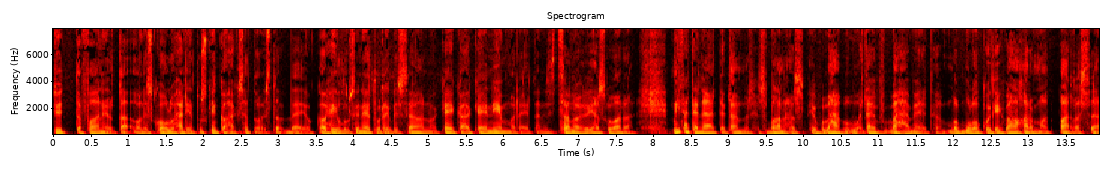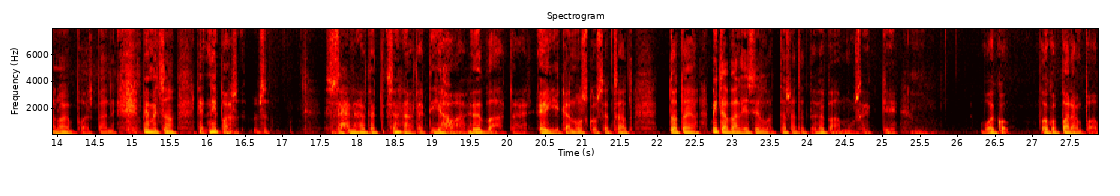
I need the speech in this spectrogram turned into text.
tyttöfanilta olisiko ollut hädin tuskin 18 B, joka hillusin eturivissä ja annoin keikaakein nimmareita, niin sitten sanoin ihan suoraan, mitä te näette tämmöisessä vanhassa, niin vähän, tai vähän meitä, mulla on kuitenkin vähän harmaat parrassa ja noin poispäin. Niin Mimmi sanoi, nipas, sä näytät, sä näytät ihan hyvältä. Ei ikään usko, että sä oot tota, ja mitä väliä silloin, että sä otat hyvää musiikkia. Voiko voiko parempaa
